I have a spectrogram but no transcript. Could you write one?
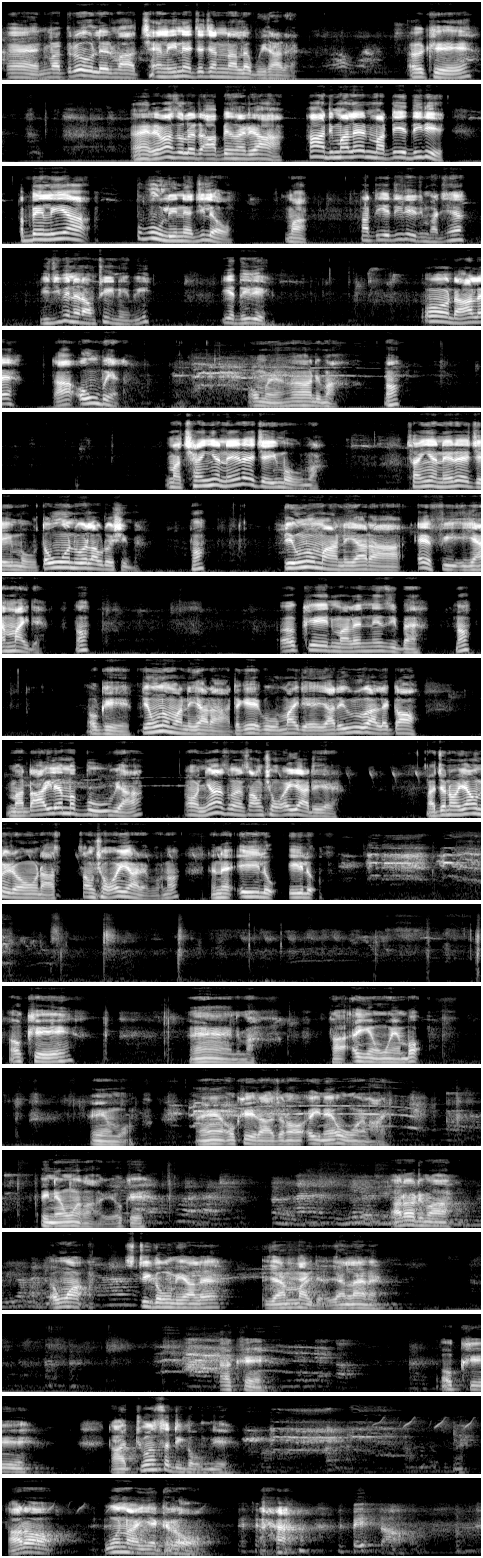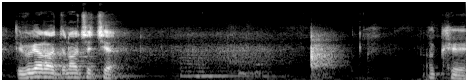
အဲဒီမှာသူတို့လည်းဒီမှာခြံလေးနဲ့ကြက်ကြက်နာလောက်ပေးထားတယ်โอเคအဲဒီမှာဆိုလည်းဒါအပင်ဆိုင်တရားဟာဒီမှာလည်းဒီမှာတရသီးတွေအပင်လေးကပူပူလေးနဲ့ကြည့်လိုက်အောင်ဒီမှာဟာတရသီးတွေဒီမှာကျန်ဒီကြီးပင်နဲ့တောင်ထိနေပြီ ပြည့်သေးတယ်။အော်ဒါလဲဒါအုံးပင်လား။အုံးပင်ဟာဒီမှာနော်။မချိုင်ရနေတဲ့ကြိမ်မဟုတ်ဘူးမှာ။ချိုင်ရနေတဲ့ကြိမ်မဟုတ်သုံးဝန်းတွဲလောက်တော့ရှိမယ်။နော်။ပြုံးလို့မှနေရတာ FE အရမ်းမိုက်တယ်နော်။ Okay ဒီမှာလဲနှင်းစီပန်းနော်။ Okay ပြုံးလို့မှနေရတာတကယ်ကိုမိုက်တယ်ရာသီဥတုကလည်းကောင်းဒီမှာတာကြီးလည်းမပူဘူးဗျာ။ အော်ညဆိုရင်စောင်းချုံအိတ်ရတည်း ။ငါကျွန်တော်ရောက်နေတော့ဒါစောင်းချုံအိတ်ရတယ်ပေါ့နော်။နည်းနည်းအေးလို့အေးလို့โอเคအဲဒီမှာဒါအိမ်ဝင်ပေါ့အိမ်ပေါ့အဲโอเคဒါကျွန်တော်အိမ်ထဲကိုဝင်လာပြီအိမ်ထဲဝင်လာပြီโอเคအဲ့တော့ဒီမှာအဝစတီကုံတွေကလည်း အရမ်းမိုက်တယ်အရမ်းလန်းတယ် Okay. Okay. ဒါကျွန်းစတီကုံကြီးဒါတော့ဝန်းနိုင်ရဲ့ကြော်没到。ဒီဘက်ကတော့ကျွန်တော်ချစ်ချက် Okay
